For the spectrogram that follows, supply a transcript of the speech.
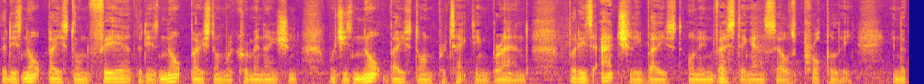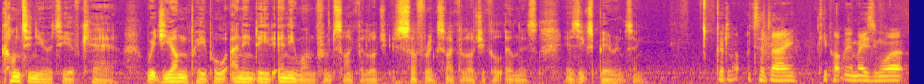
that is not based on fear, that is not based on recrimination, which is not based on protecting brand, but is actually based on investing ourselves properly in the continuity of care, which young people and indeed anyone from suffering psychological illness is experiencing. Good luck with today. Keep up the amazing work.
